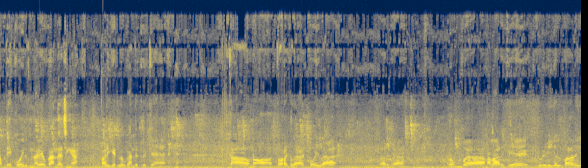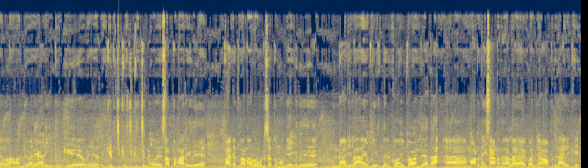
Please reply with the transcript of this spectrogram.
அப்படியே கோயிலுக்கு முன்னாடியே உட்காந்தாச்சுங்க. படிக்கட்டில் உட்காந்துட்டு இருக்கேன் கா இன்னும் திறக்கலை கோயிலை. பாருங்க. ரொம்ப நல்லா இருக்கு. குருவிகள் பறவைகள்லாம் வந்து விளையாடிக்கிட்டு இருக்கு ஒரே கிரிச்சு கிரிச்சு கிரிச்சுன்னு ஒரே சத்தமாக இருக்குது. பக்கத்தில் ஆனால் ரோடு சத்தமும் கேட்குது முன்னாடிலாம் எப்படி இருந்திருக்கும் இப்போ வந்து அதான் மாடர்னைஸ் ஆனதுனால கொஞ்சம் அப்படி தான் இருக்குது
